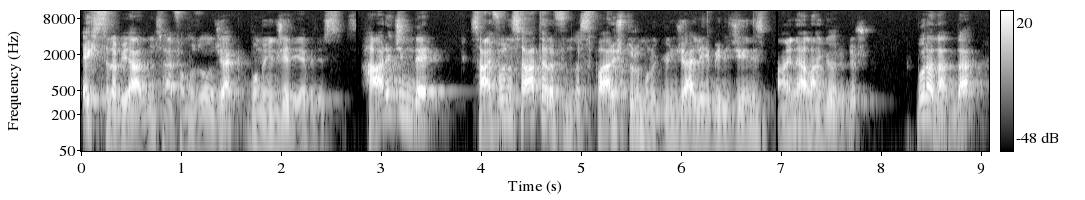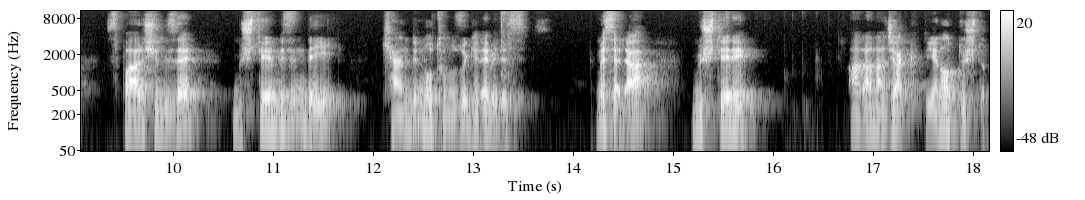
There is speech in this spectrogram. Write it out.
ekstra bir yardım sayfamız olacak. Bunu inceleyebilirsiniz. Haricinde sayfanın sağ tarafında sipariş durumunu güncelleyebileceğiniz aynı alan görülür. Buradan da siparişinize müşterinizin değil kendi notunuzu girebilirsiniz. Mesela müşteri aranacak diye not düştüm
